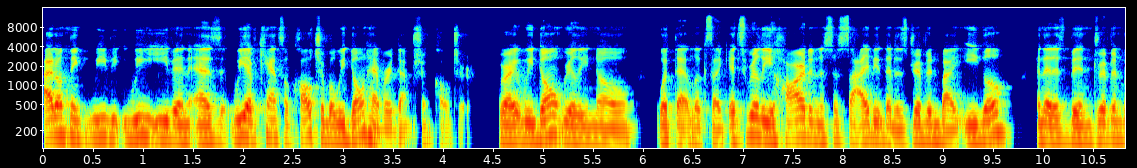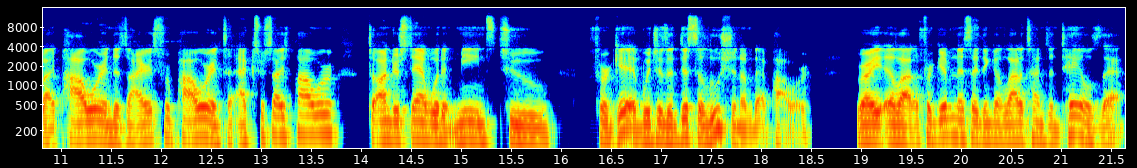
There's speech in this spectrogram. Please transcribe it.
I don't think we we even as we have cancel culture, but we don't have redemption culture, right? We don't really know what that looks like. It's really hard in a society that is driven by ego and that has been driven by power and desires for power and to exercise power to understand what it means to forgive, which is a dissolution of that power, right? A lot of forgiveness, I think, a lot of times entails that.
